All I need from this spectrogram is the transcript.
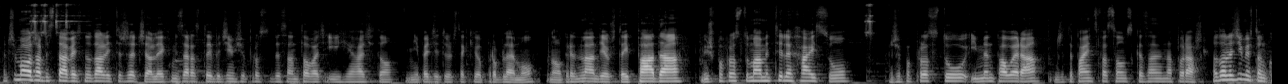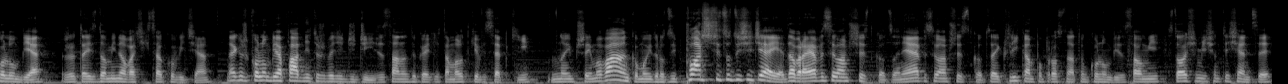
Znaczy można by stawiać no dalej te rzeczy, ale jak my zaraz tutaj będziemy się po prostu desantować i ich jechać, to nie będzie tu już takiego problemu. No, Grenlandia już tutaj pada. My już po prostu mamy tyle hajsu, że po prostu i manpowera, że te państwa są skazane na porażkę. No to lecimy w tą Kolumbię, żeby tutaj zdominować ich całkowicie. No jak już Kolumbia padnie, to już będzie GG. Zostaną tylko jakieś tam malutkie wysepki. No i przejmowanko, moi drodzy. Patrzcie, co tu się dzieje. Dobra, ja wysyłam wszystko, co nie? Wysyłam wszystko. Tutaj klikam po prostu na tą Kolumbię. Zostało mi 180 tysięcy.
